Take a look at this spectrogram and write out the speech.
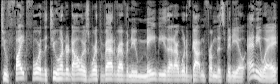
to fight for the $200 worth of ad revenue maybe that I would have gotten from this video anyway.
